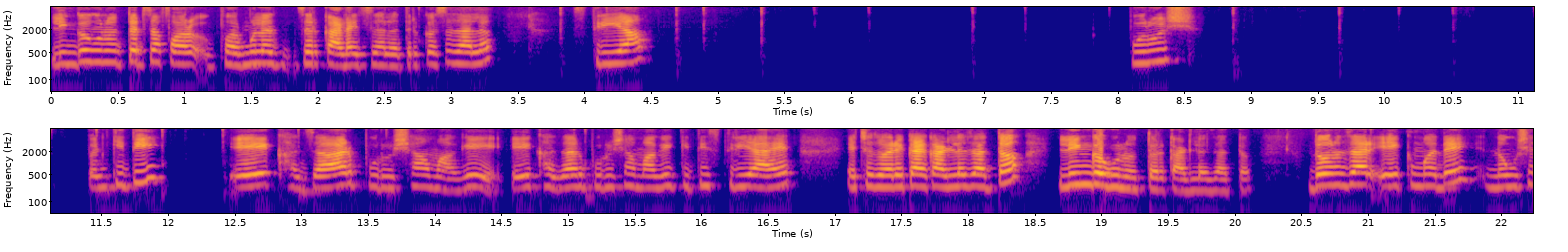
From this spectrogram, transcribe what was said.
लिंग गुणोत्तरचा फॉर फॉर्म्युला जर काढायचं झालं तर कसं झालं? स्त्रिया पुरुष पण किती? एक हजार पुरुषामागे. एक हजार पुरुषामागे किती स्त्रिया आहेत? याच्याद्वारे काय काढलं जातं? लिंग गुणोत्तर काढलं जातं. दोन हजार एक मध्ये नऊशे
